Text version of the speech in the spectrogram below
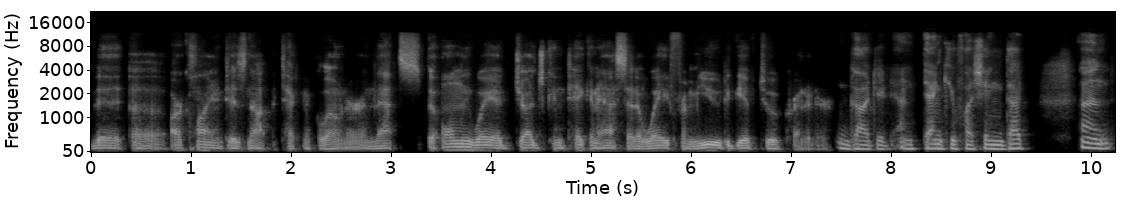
that uh, our client is not the technical owner and that's the only way a judge can take an asset away from you to give to a creditor. Got it. And thank you for saying that and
